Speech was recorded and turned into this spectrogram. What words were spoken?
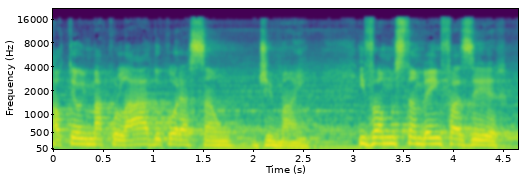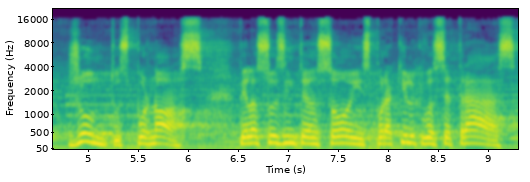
ao teu imaculado coração de mãe. E vamos também fazer juntos por nós, pelas suas intenções, por aquilo que você traz,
